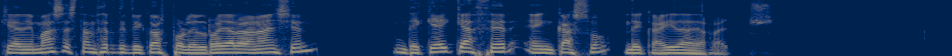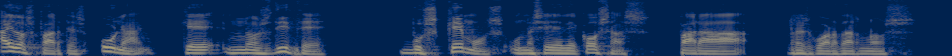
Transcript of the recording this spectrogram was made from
que además están certificados por el Royal Ancient de qué hay que hacer en caso de caída de rayos. Hay dos partes. Una que nos dice busquemos una serie de cosas para resguardarnos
